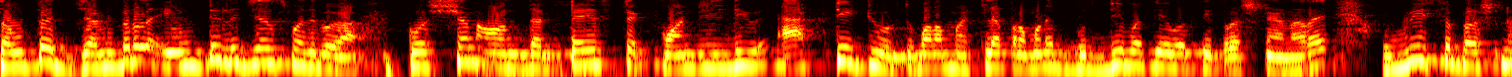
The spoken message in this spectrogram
चौथं जनरल इंटेलिजन्समध्ये बघा question on the test quantity competitive aptitude तुम्हाला म्हटल्याप्रमाणे बुद्धिमत्तेवरती प्रश्न येणार आहे. वीस प्रश्न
